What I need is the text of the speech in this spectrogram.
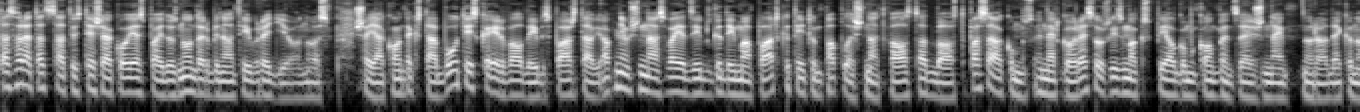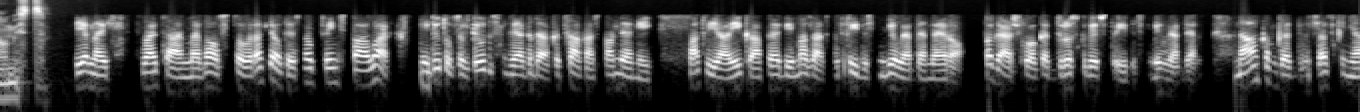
Tas varētu atstāt vistiešāko iespaidu uz nodarbinātību reģionos. Šajā kontekstā būtiska ir valdības pārstāvju apņemšanās vajadzības gadījumā pārskatīt un paplašināt valsts atbalsta pasākumus energoresursu izmaksu pieauguma kompensēšanai, norāda ekonomists. Ja mēs vaicājam, vai valsts to var atļauties, nu, principā var. 2020. gadā, kad sākās pandēmija, Latvijā IKP bija mazāks par 30 miljardiem eiro. Pagājušo gadu drusku virs 30 miljardiem. Nākamgad, saskaņā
